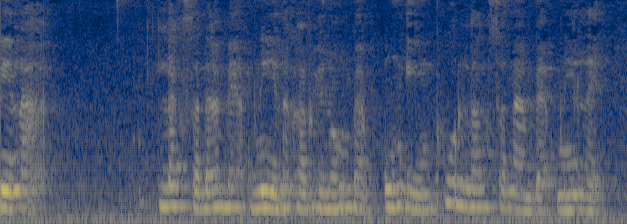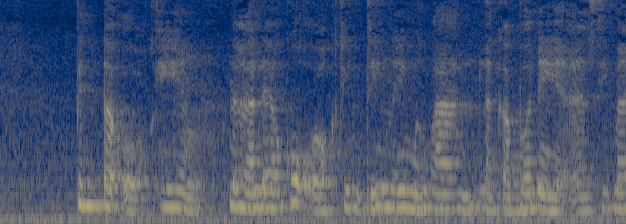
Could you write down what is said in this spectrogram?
นี่แหละลักษณะแบบนี้นะคะพี่น้องแบบองค์อิงพูดลักษณะแบบนี้แหละ เป็นตะออกแห้งนะคะแล้วก็ออกจริงๆในมือบ้าน แล้วก็บ่แน่อาซิมา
